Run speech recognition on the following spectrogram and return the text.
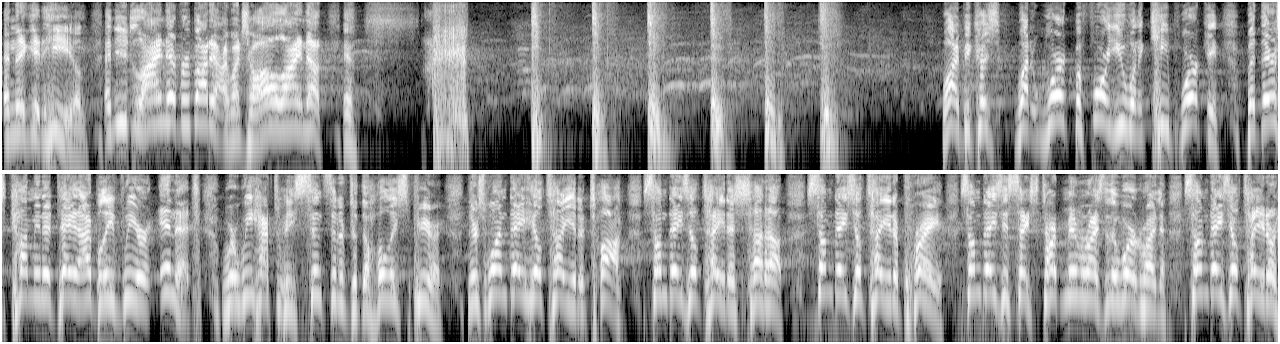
and they get healed. And you'd line everybody. I want you all lined up. Why? Because what worked before, you want to keep working. But there's coming a day, and I believe we are in it, where we have to be sensitive to the Holy Spirit. There's one day He'll tell you to talk. Some days He'll tell you to shut up. Some days He'll tell you to pray. Some days He'll say, start memorizing the word right now. Some days He'll tell you to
